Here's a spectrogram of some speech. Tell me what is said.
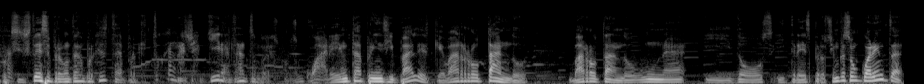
Porque si ustedes se preguntan, ¿por qué, está, por qué tocan a Shakira tanto? Pues pues, 40 principales que va rotando, va rotando una y dos y tres, pero siempre son 40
